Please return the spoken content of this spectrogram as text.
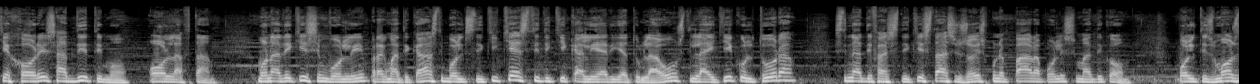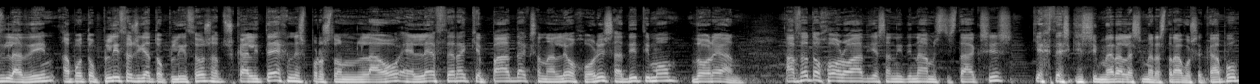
και χωρίς αντίτιμο όλα αυτά. Μοναδική συμβολή πραγματικά στην πολιτιστική και αισθητική καλλιέργεια του λαού, στη λαϊκή κουλτούρα στην αντιφασιστική στάση ζωής που είναι πάρα πολύ σημαντικό. Πολιτισμός δηλαδή από το πλήθος για το πλήθος, από τους καλλιτέχνες προς τον λαό, ελεύθερα και πάντα, ξαναλέω, χωρίς αντίτιμο, δωρεάν. Αυτό το χώρο άδειασαν οι δυνάμεις της τάξης και χθες και σήμερα, αλλά σήμερα στράβωσε κάπου.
